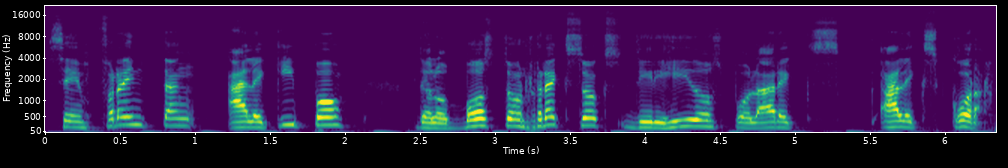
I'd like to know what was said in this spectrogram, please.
se enfrentan al equipo de los Boston Red Sox dirigidos por Alex, Alex Cora.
